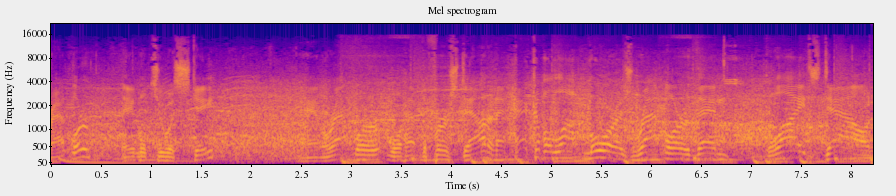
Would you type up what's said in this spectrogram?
Rattler able to escape. And Rattler will have the first down and a heck of a lot more as Rattler then glides down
